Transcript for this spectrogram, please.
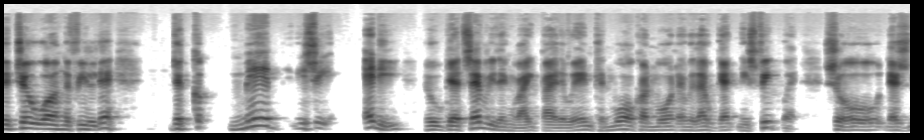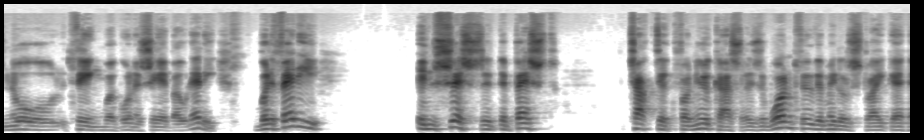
the two were on the field there. The maybe you see Eddie, who gets everything right, by the way, and can walk on water without getting his feet wet. So there's no thing we're going to say about Eddie. But if Eddie insists that the best tactic for Newcastle is one through the middle striker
